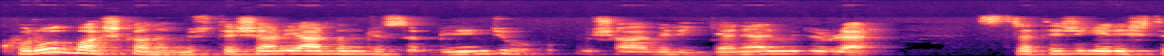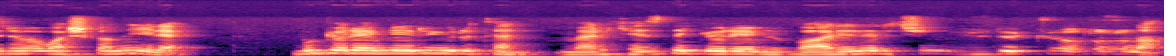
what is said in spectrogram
Kurul Başkanı, Müsteşar Yardımcısı, Birinci Hukuk Müşaviri, Genel Müdürler, Strateji Geliştirme Başkanı ile bu görevleri yürüten merkezde görevli valiler için %330'una,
